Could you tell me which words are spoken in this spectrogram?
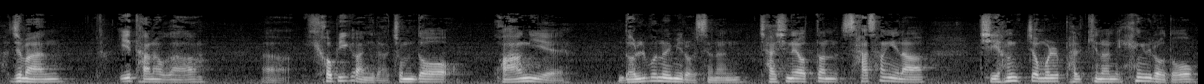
하지만 이 단어가 어, 협의가 아니라 좀 더 광의의 넓은 의미로서는 자신의 어떤 사상이나 지향점을 밝히는 행위로도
